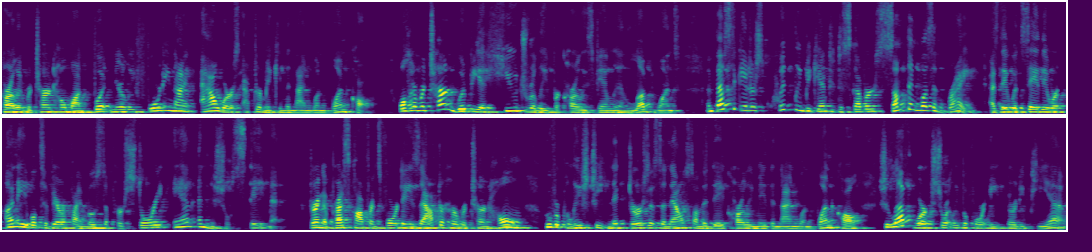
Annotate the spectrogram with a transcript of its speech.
Carlee mm. returned home on foot nearly 49 hours after making the 911 call. While her return would be a huge relief for Carlee's family and loved ones, investigators quickly began to discover something wasn't right, as they would say they were unable to verify most of her story and initial statement. During a press conference four days after her return home, Hoover Police Chief Nick Derzis announced on the day Carlee made the 911 call, she left work shortly before 8:30 p.m.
